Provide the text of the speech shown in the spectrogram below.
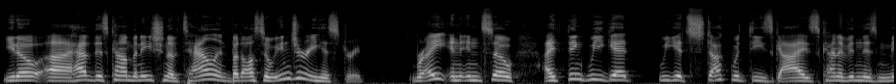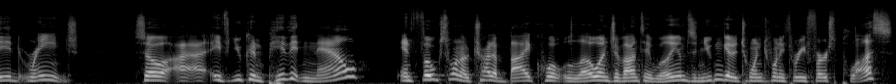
you know, uh, have this combination of talent but also injury history, right? And and so I think we get we get stuck with these guys kind of in this mid range. So uh, if you can pivot now and folks want to try to buy quote low on Javonte Williams and you can get a 2023 first plus,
